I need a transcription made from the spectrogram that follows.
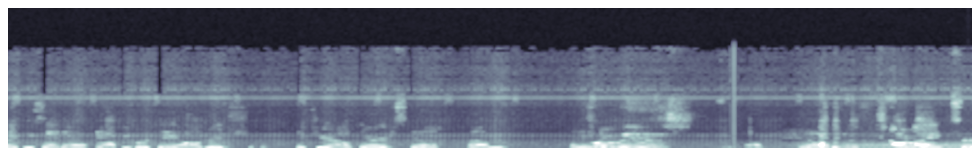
like we said, uh, happy birthday, Aldridge, if you're out there still. Um, I didn't get Probably it. is. Yeah, I've been listening all night, so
